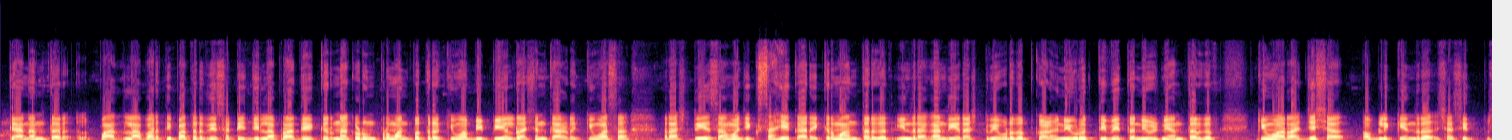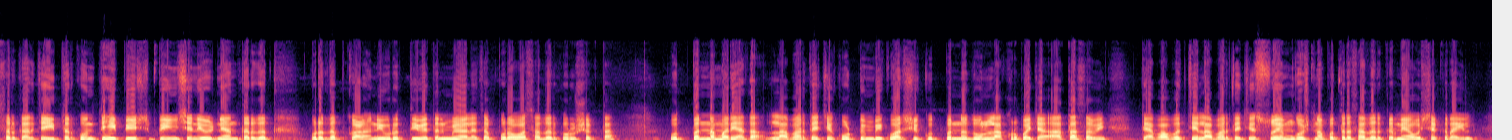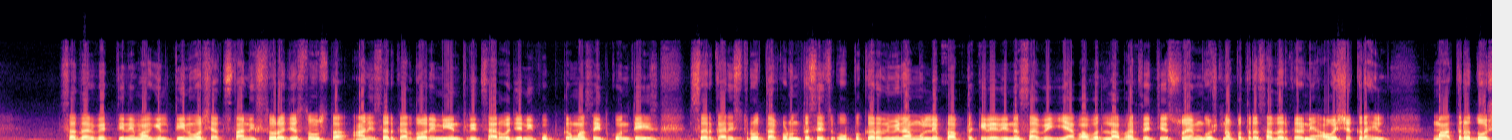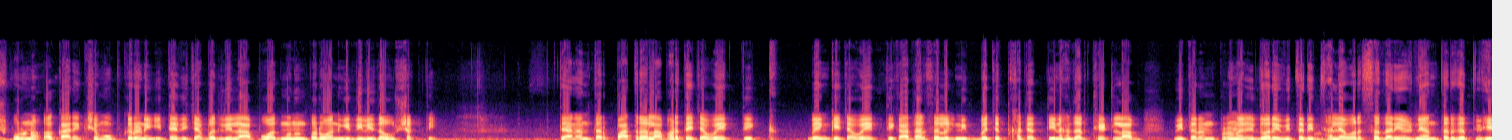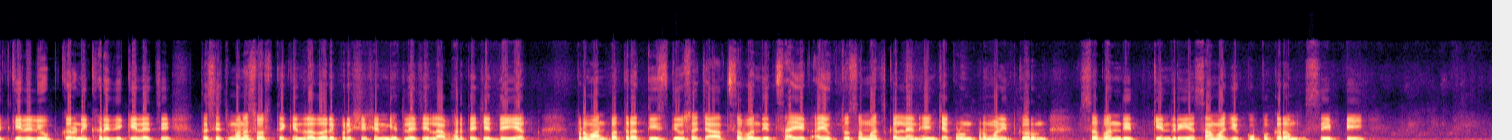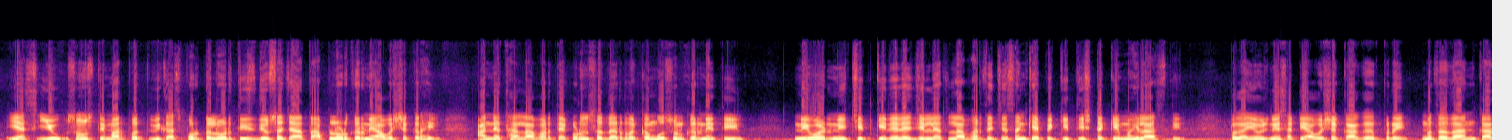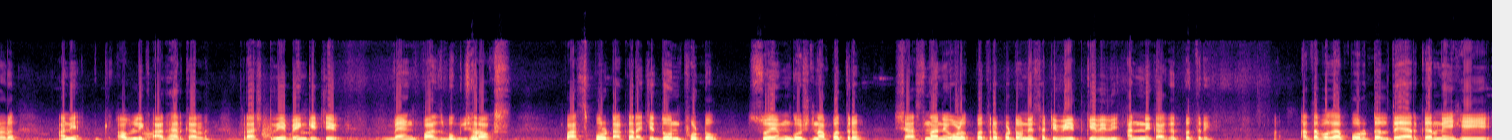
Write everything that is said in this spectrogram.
त्यानंतर पा लाभार्थी पात्रतेसाठी जिल्हा प्राधिकरणाकडून प्रमाणपत्र किंवा B P L ration card किंवा सा राष्ट्रीय सामाजिक सहाय्य कार्यक्रमाअंतर्गत इंदिरा गांधी राष्ट्रीय वृद्धपकाळ निवृत्ती वेतन योजनेअंतर्गत किंवा राज्य शा अब्लिक केंद्र शासित सरकारच्या इतर कोणत्याही पेश पेन्शन योजनेअंतर्गत वृद्धपकाळ निवृत्ती वेतन मिळाल्याचा पुरावा सादर करू शकता. उत्पन्न मर्यादा लाभार्थ्याचे कौटुंबिक वार्षिक उत्पन्न दोन लाख रुपयाच्या आत असावे. त्याबाबतचे लाभार्थ्याचे स्वयं घोषणापत्र सादर करणे आवश्यक राहील. सदर व्यक्तीने मागील तीन वर्षात स्थानिक स्वराज्य संस्था आणि सरकारद्वारे नियंत्रित सार्वजनिक उपक्रमासहित कोणत्याही सरकारी स्रोताकडून तसेच उपकरण विनामूल्य प्राप्त केलेले नसावे याबाबत लाभार्थ्याचे स्वयं घोषणापत्र सादर करणे आवश्यक राहील. मात्र दोषपूर्ण अकार्यक्षम उपकरणे इत्यादीच्या बदलीला अपवाद म्हणून परवानगी दिली जाऊ शकते. त्यानंतर पात्र लाभार्थ्याच्या वैयक्तिक बँकेच्या वैयक्तिक आधार संलग्नित बचत खात्यात तीन हजार थेट लाभ वितरण प्रणालीद्वारे वितरित झाल्यावर सदर योजनेअंतर्गत विहित केलेली उपकरणे खरेदी केल्याचे तसेच मनस्वास्थ्य केंद्राद्वारे प्रशिक्षण घेतल्याचे लाभार्थ्याचे देयक प्रमाणपत्र तीस दिवसाच्या आत संबंधित सहाय्यक आयुक्त समाज कल्याण यांच्याकडून प्रमाणित करून संबंधित केंद्रीय सामाजिक उपक्रम सी पी एस यू संस्थेमार्फत विकास पोर्टलवर तीस दिवसाच्या आत अपलोड करणे आवश्यक राहील. अन्यथा लाभार्थ्याकडून सदर रक्कम वसूल करण्यात येईल. निवड निश्चित केलेल्या जिल्ह्यात लाभार्थ्याची संख्यापैकी तीस टक्के महिला असतील. बघा योजनेसाठी आवश्यक कागदपत्रे मतदान कार्ड आणि अब्लिक आधार कार्ड राष्ट्रीय बँकेचे बँक पासबुक झेरॉक्स पासपोर्ट आकाराचे दोन फोटो स्वयं घोषणापत्र शासनाने ओळखपत्र पटवण्यासाठी विहित केलेली अन्य कागदपत्रे. आता बघा पोर्टल तयार करणे हे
